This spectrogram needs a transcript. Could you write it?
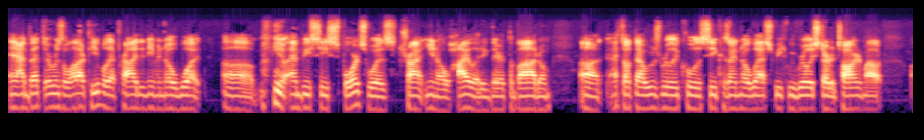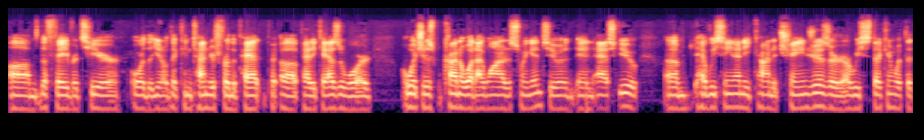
and I bet there was a lot of people that probably didn't even know what um, you know NBC Sports was trying, you know, highlighting there at the bottom. Uh, I thought that was really cool to see because I know last week we really started talking about um, the favorites here or the you know the contenders for the Pat uh, Patty Kaz Award, which is kind of what I wanted to swing into and, and ask you. Um, have we seen any kind of changes, or are we sticking with the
